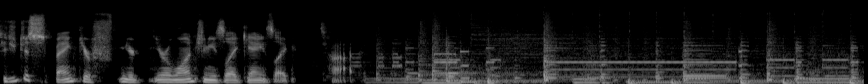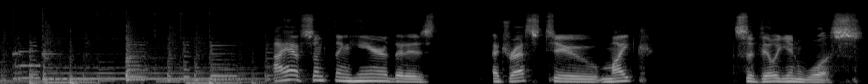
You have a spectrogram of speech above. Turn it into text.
did you just spank your your your lunch and he's like yeah he's like it's hot i have something here that is addressed to mike civilian wuss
